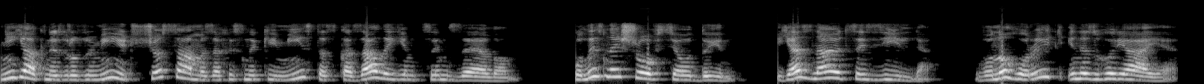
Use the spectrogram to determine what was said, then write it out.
ніяк не зрозуміють, що саме захисники міста сказали їм цим зелом. Коли знайшовся один, я знаю це зілля, воно горить і не згоряє.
